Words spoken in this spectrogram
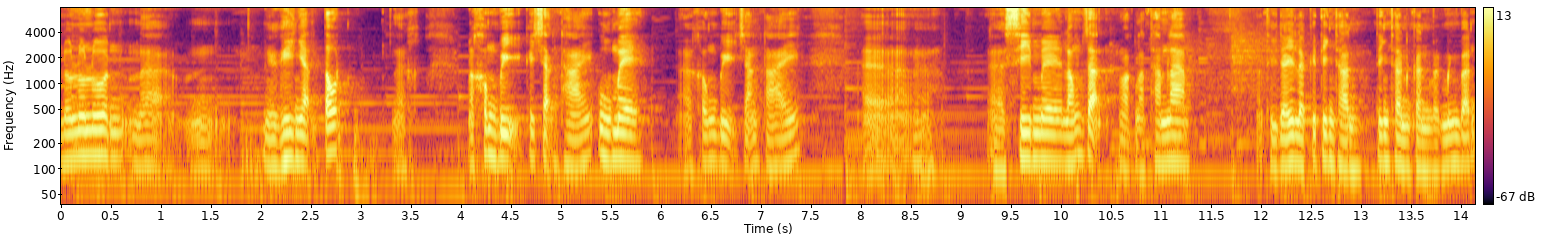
luôn luôn luôn là ừ, ghi nhận tốt. Nó không bị cái trạng thái u mê à, không bị trạng thái uh, si mê nóng giận hoặc là tham lam. Thì đây là cái tinh thần tinh thần cần phải minh mẫn.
